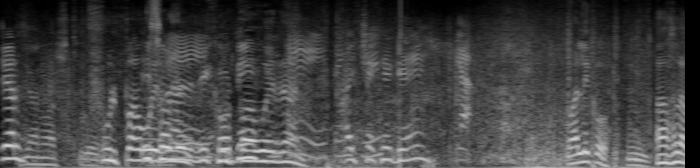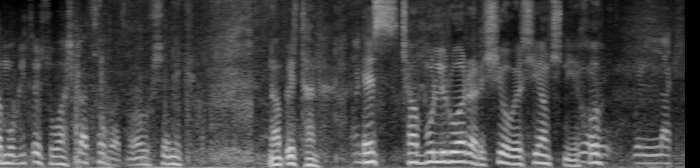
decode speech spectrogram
Gel. Full power It's run. already Full recording. power run. I check again. Yeah. ვალიკო ახლა მოგიწევს ვაშკაცობაც მოუ შენიქ ნაპირთან ეს ჩაბმული რო არ არის შიო ვერ შეამჩნიე ხო Well, lucky.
